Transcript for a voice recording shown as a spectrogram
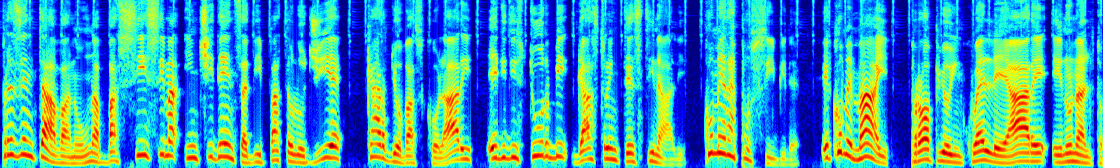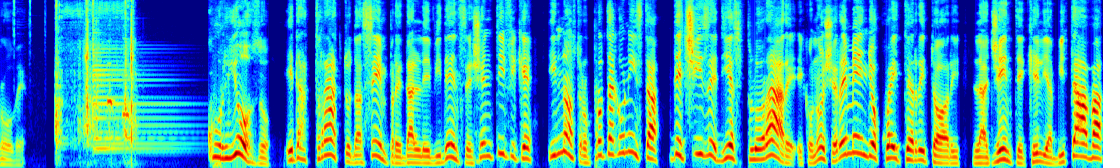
presentavano una bassissima incidenza di patologie cardiovascolari e di disturbi gastrointestinali. Come era possibile? E come mai proprio in quelle aree e non altrove? Curioso ed attratto da sempre dalle evidenze scientifiche, il nostro protagonista decise di esplorare e conoscere meglio quei territori, la gente che li abitava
